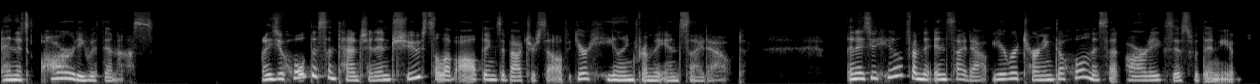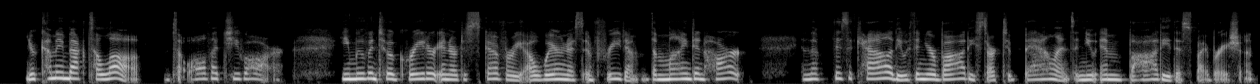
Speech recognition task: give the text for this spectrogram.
and it's already within us. As you hold this intention and choose to love all things about yourself, you're healing from the inside out. And as you heal from the inside out, you're returning to wholeness that already exists within you. You're coming back to love, to all that you are. You move into a greater inner discovery, awareness, and freedom. The mind and heart and the physicality within your body start to balance, and you embody this vibration.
